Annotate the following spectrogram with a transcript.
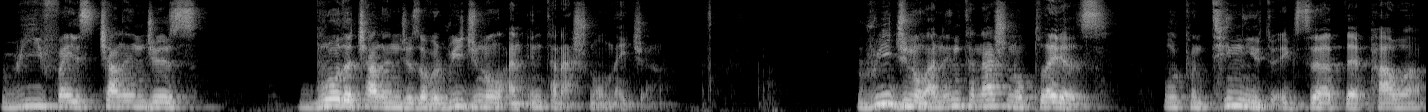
We face challenges, broader challenges of a regional and international nature. Regional and international players will continue to exert their power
